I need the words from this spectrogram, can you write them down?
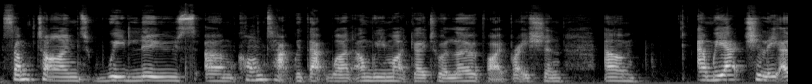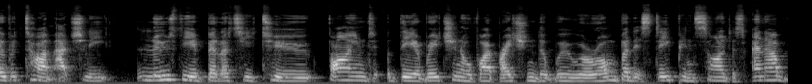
sometimes we lose um, contact with that one, and we might go to a lower vibration. Um, and we actually, over time, actually lose the ability to find the original vibration that we were on, but it's deep inside us. And our,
